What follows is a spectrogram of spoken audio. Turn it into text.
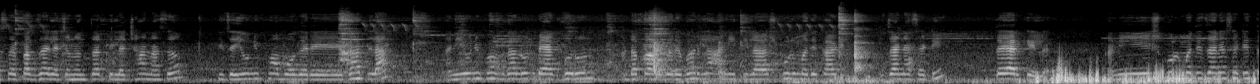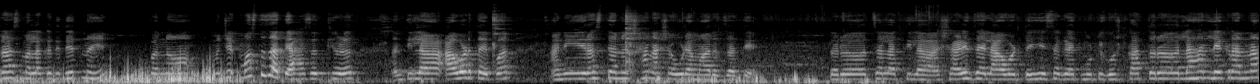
स्वयंपाक झाल्याच्यानंतर तिला छान असं तिचा युनिफॉर्म वगैरे घातला. आणि युनिफॉर्म घालून बॅग भरून डबा वगैरे भरला आणि तिला स्कूलमध्ये काढ जाण्यासाठी तयार केलं. आणि स्कूलमध्ये जाण्यासाठी त्रास मला कधी देत नाही पण म्हणजे मस्त जाते हसत खेळत. आणि तिला आवडतंय पण आणि रस्त्यानं छान अशा उड्या मारत जाते. तर चला तिला शाळेत जायला आवडते. हे सगळ्यात मोठी गोष्ट. का तर लहान लेकरांना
